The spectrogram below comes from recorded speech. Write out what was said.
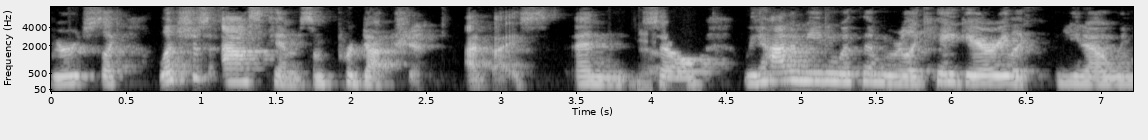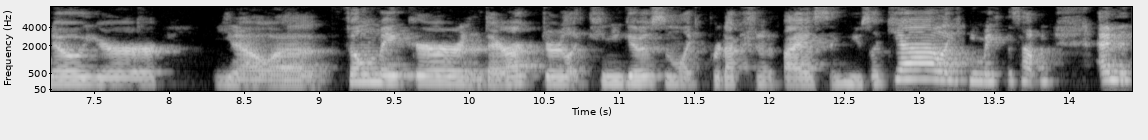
we were just like, let's just ask him some production advice. And yeah. so we had a meeting with him. We were like, hey Gary, like you know, we know you're you know a filmmaker and a director. Like, can you give us some like production advice? And he was like, yeah, like you make this happen. And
